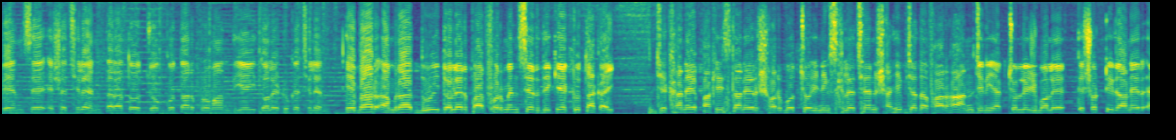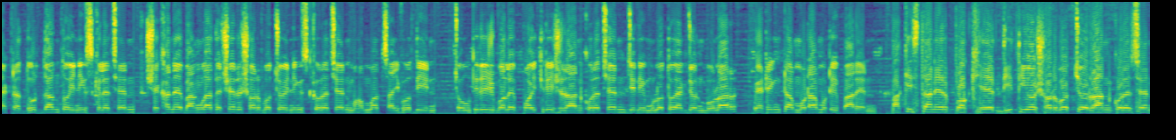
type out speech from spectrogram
বেঞ্চে এসেছিলেন, তারা তো যোগ্যতার প্রমাণ দিয়েই দলে ঢুকেছিলেন। এবার আমরা দুই দলের পারফরমেন্সের দিকে একটু তাকাই। যেখানে পাকিস্তানের সর্বোচ্চ ইনিংস খেলেছেন সাহিবজাদা ফারহান, যিনি একচল্লিশ বলে তেষট্টি রানের একটা দুর্দান্ত ইনিংস খেলেছেন। সেখানে বাংলাদেশের সর্বোচ্চ ইনিংস করেছেন মোহাম্মদ সাইফুদ্দিন, চৌত্রিশ বলে পঁয়ত্রিশ রান করেছেন, যিনি মূলত একজন বোলার, ব্যাটিংটা মোটামুটি পারেন। পাকিস্তানের পক্ষে দ্বিতীয় সর্বোচ্চ রান করেছেন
